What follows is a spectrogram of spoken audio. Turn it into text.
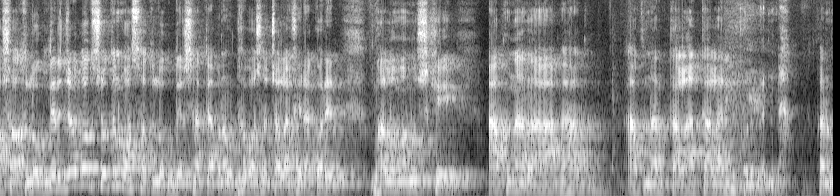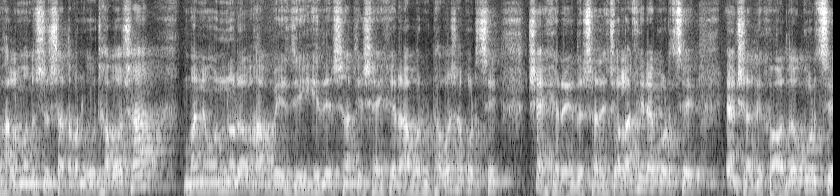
অসৎ লোকদের জগৎ, সুতরাং অসৎ লোকদের সাথে আপনারা উঠা বসা চলাফেরা করেন। ভালো মানুষকে আপনারা, আপনার কালা কালারিং করবেন না। কারণ ভালো মানুষের সাথে আপনার উঠা বসা মানে অন্যরা ভাববে যে এদের সাথে শেখেরা আবার উঠা বসা করছে শেখেরা এদের সাথে চলাফেরা করছে, একসাথে খাওয়া দাওয়া করছে,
